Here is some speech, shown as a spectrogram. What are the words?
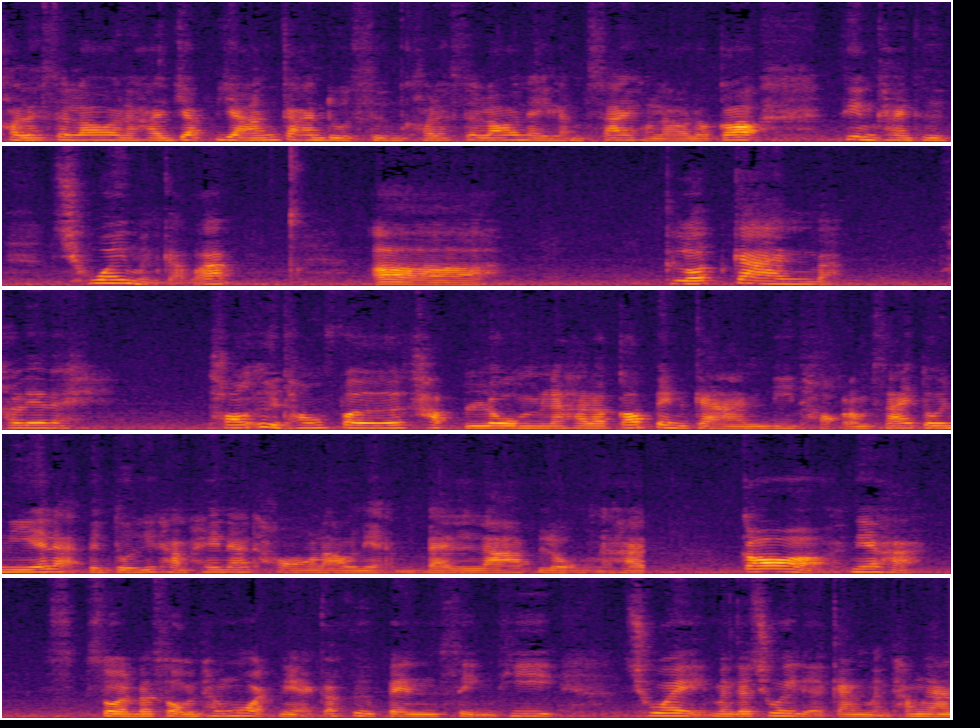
คอเลสเตอรอลนะคะ ยับยั้งการดูดซึมคอเลสเตอรอลในลำไส้ของเรา แล้วก็ที่สำคัญคือช่วยเหมือนกับว่าลดการแบบเขาเรียกอะไรท้องอืดท้องเฟ้อขับลมนะคะ แล้วก็เป็นการดีท็อกลำไส้ตัวนี้แหละ เป็นตัวที่ทำให้หน้าท้องเราเนี่ยแบนราบลงนะคะ ก็เนี่ยค่ะ ส่วนผสมทั้งหมดเนี่ยก็คือเป็นสิ่งที่ช่วยมันก็ช่วยเหลือกันเหมือนทำงาน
